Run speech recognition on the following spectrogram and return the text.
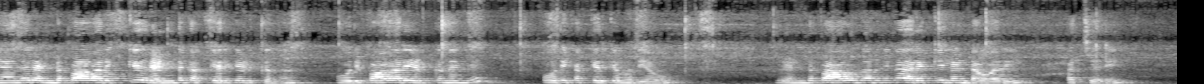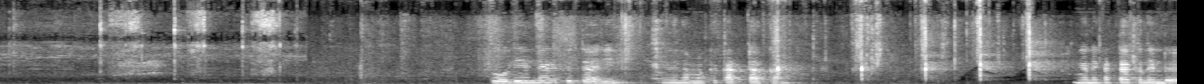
ഞാൻ രണ്ട് പാവരയ്ക്ക് രണ്ട് കക്കരിക്ക എടുക്കുന്നു. ഒരു പാവരി എടുക്കുന്നെങ്കിൽ ഒരു കക്കരിക്ക മതിയാവും. രണ്ട് പാവ് എന്ന് പറഞ്ഞാൽ അരക്കില്ല ഉണ്ടാവും അരി പച്ചരി. തൊലിയെല്ലാം എടുത്തിട്ടായി. ഇനി നമുക്ക് കട്ടാക്കാം. ഇങ്ങനെ കട്ടാക്കുന്നുണ്ട്.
